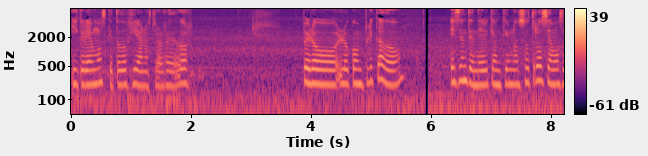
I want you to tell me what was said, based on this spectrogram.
y creemos que todo gira a nuestro alrededor. Pero lo complicado es entender que aunque nosotros seamos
